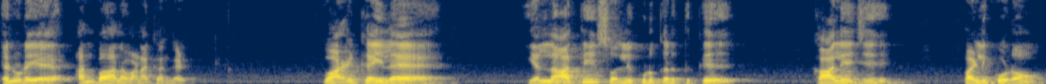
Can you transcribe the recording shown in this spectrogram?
என்னுடைய அன்பான வணக்கங்கள். வாழ்க்கையில் எல்லாத்தையும் சொல்லி கொடுக்கறதுக்கு காலேஜு பள்ளிக்கூடம்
